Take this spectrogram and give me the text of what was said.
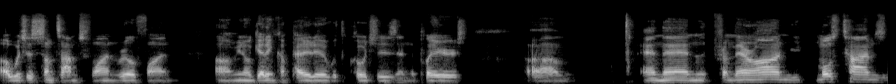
uh, which is sometimes fun, real fun. Um, you know, getting competitive with the coaches and the players. Um, and then from there on most times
